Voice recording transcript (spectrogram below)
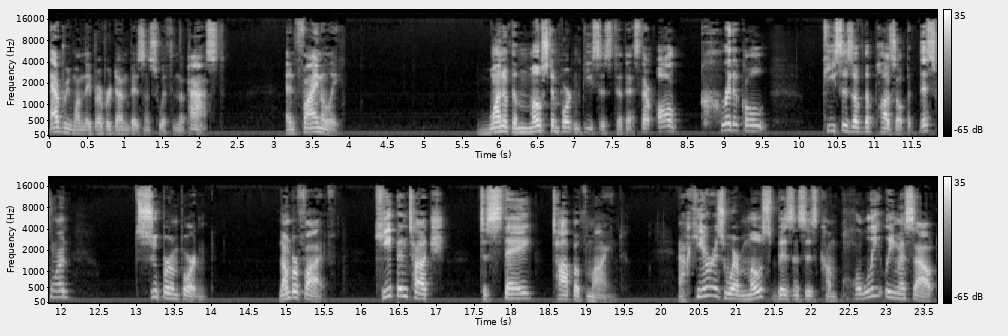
everyone they've ever done business with in the past. And finally, one of the most important pieces to this, they're all critical pieces of the puzzle, but this one, super important. Number five, keep in touch to stay top of mind. Now, here is where most businesses completely miss out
